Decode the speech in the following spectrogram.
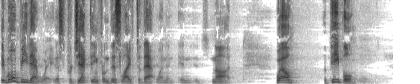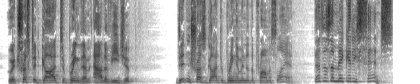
It won't be that way. That's projecting from this life to that one, and, and it's not. Well, the people who had trusted God to bring them out of Egypt didn't trust God to bring them into the promised land. That doesn't make any sense.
